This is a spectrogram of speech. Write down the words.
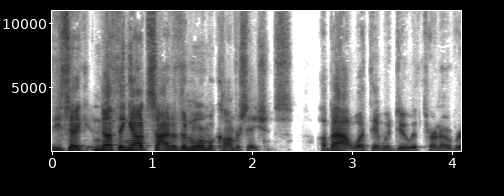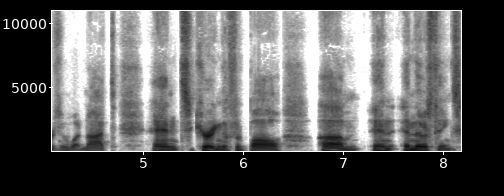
he's like nothing outside of the normal conversations about what they would do with turnovers and whatnot and securing the football um, and and those things.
